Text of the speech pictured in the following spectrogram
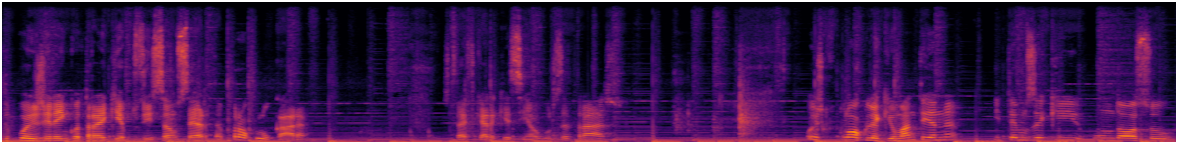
Depois irei encontrar aqui a posição certa para o colocar. Isto vai ficar aqui assim alguns atrás. Depois coloco-lhe aqui uma antena e temos aqui um nosso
